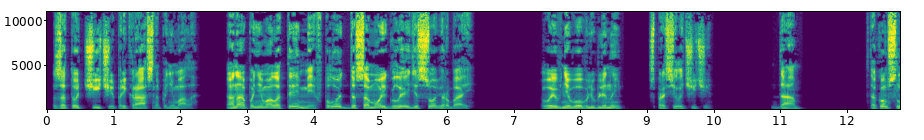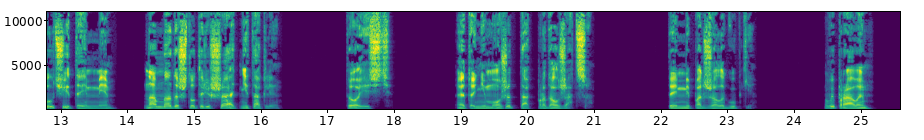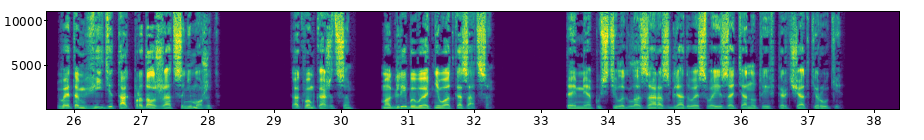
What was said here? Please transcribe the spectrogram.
Зато Чичи прекрасно понимала. Она понимала Темми вплоть до самой Глэди Совербай. «Вы в него влюблены?» — спросила Чичи. «Да». «В таком случае, Темми, нам надо что-то решать, не так ли?» «То есть это не может так продолжаться?» Темми поджала губки. «Вы правы. В этом виде так продолжаться не может. Как вам кажется, могли бы вы от него отказаться?» Тэмми опустила глаза, разглядывая свои затянутые в перчатки руки.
